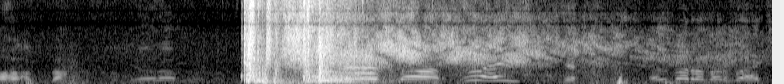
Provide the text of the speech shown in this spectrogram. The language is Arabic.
الله أكبر. يا رب. الله أكبر. المرة مرة.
